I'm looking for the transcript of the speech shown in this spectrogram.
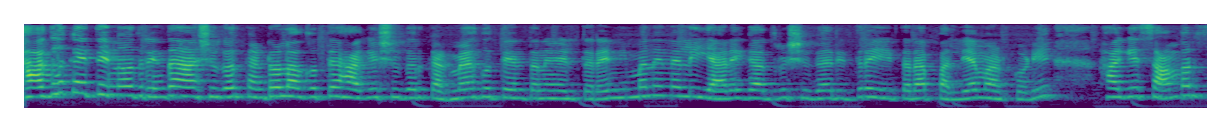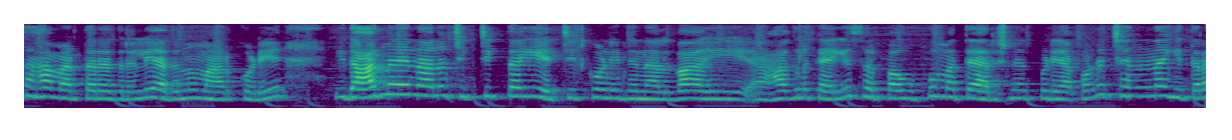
ಹಾಗಲಕಾಯಿ ತಿನ್ನೋದ್ರಿಂದ ಶುಗರ್ ಕಂಟ್ರೋಲ್ ಆಗುತ್ತೆ, ಹಾಗೆ ಶುಗರ್ ಕಡಿಮೆ ಆಗುತ್ತೆ ಅಂತಲೇ ಹೇಳ್ತಾರೆ. ನಿಮ್ಮನೆಯಲ್ಲಿ ಯಾರಿಗಾದರೂ ಶುಗರ್ ಇದ್ದರೆ ಈ ಥರ ಪಲ್ಯ ಮಾಡಿಕೊಡಿ, ಹಾಗೆ ಸಾಂಬಾರು ಸಹ ಮಾಡ್ತಾರೆ ಅದರಲ್ಲಿ, ಅದನ್ನು ಮಾಡಿಕೊಡಿ. ಇದಾದಮೇಲೆ ನಾನು ಚಿಕ್ಕ ಚಿಕ್ಕದಾಗಿ ಹೆಚ್ಚಿಟ್ಕೊಂಡಿದ್ದೀನಲ್ವಾ, ಈ ಹಾಗಲಕಾಯಿಗೆ ಸ್ವಲ್ಪ ಉಪ್ಪು ಮತ್ತು ಅರಿಶಿನದ ಪುಡಿ ಹಾಕ್ಕೊಂಡು ಚೆನ್ನಾಗಿ ಈ ಥರ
